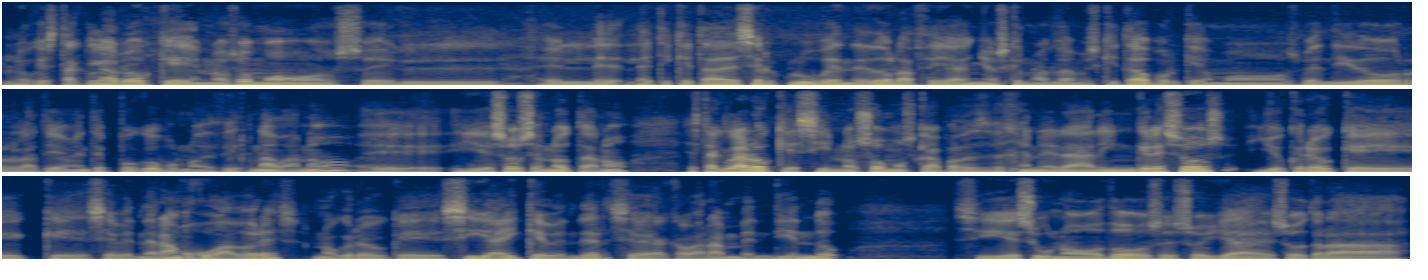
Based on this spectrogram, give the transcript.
Lo que está claro que no somos el, la etiqueta de ser club vendedor hace años que nos la hemos quitado porque hemos vendido relativamente poco por no decir nada, ¿no? Eh, y eso se nota, ¿no? Está claro que si no somos capaces de generar ingresos, yo creo que, que se venderán jugadores. No creo que sí hay que vender, se acabarán vendiendo. Si es uno o dos, eso ya es otra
